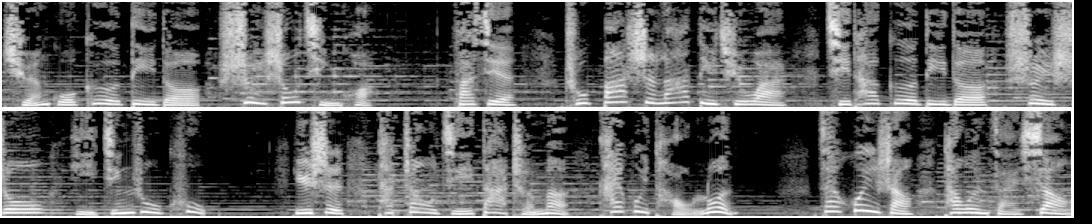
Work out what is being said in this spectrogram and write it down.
全国各地的税收情况，发现除巴士拉地区外，其他各地的税收已经入库。于是他召集大臣们开会讨论。在会上，他问宰相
